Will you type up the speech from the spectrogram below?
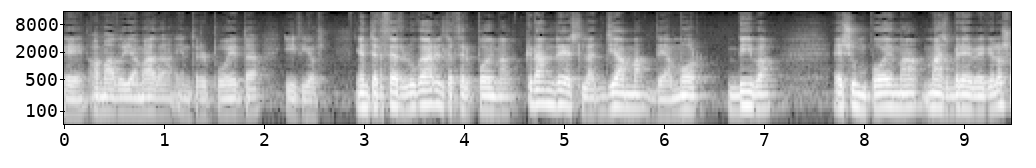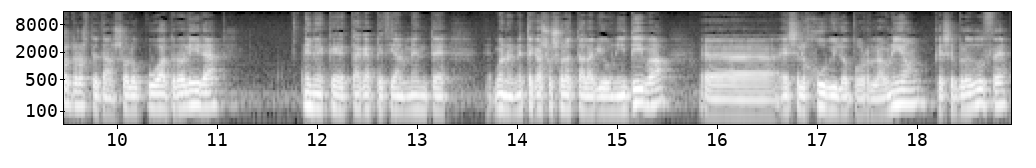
eh, amado y amada entre el poeta y Dios. En tercer lugar, el tercer poema grande es La llama de amor viva. Es un poema más breve que los otros, de tan solo cuatro liras, en el que destaca especialmente, bueno, en este caso solo está la vía unitiva, eh, es el júbilo por la unión que se produce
